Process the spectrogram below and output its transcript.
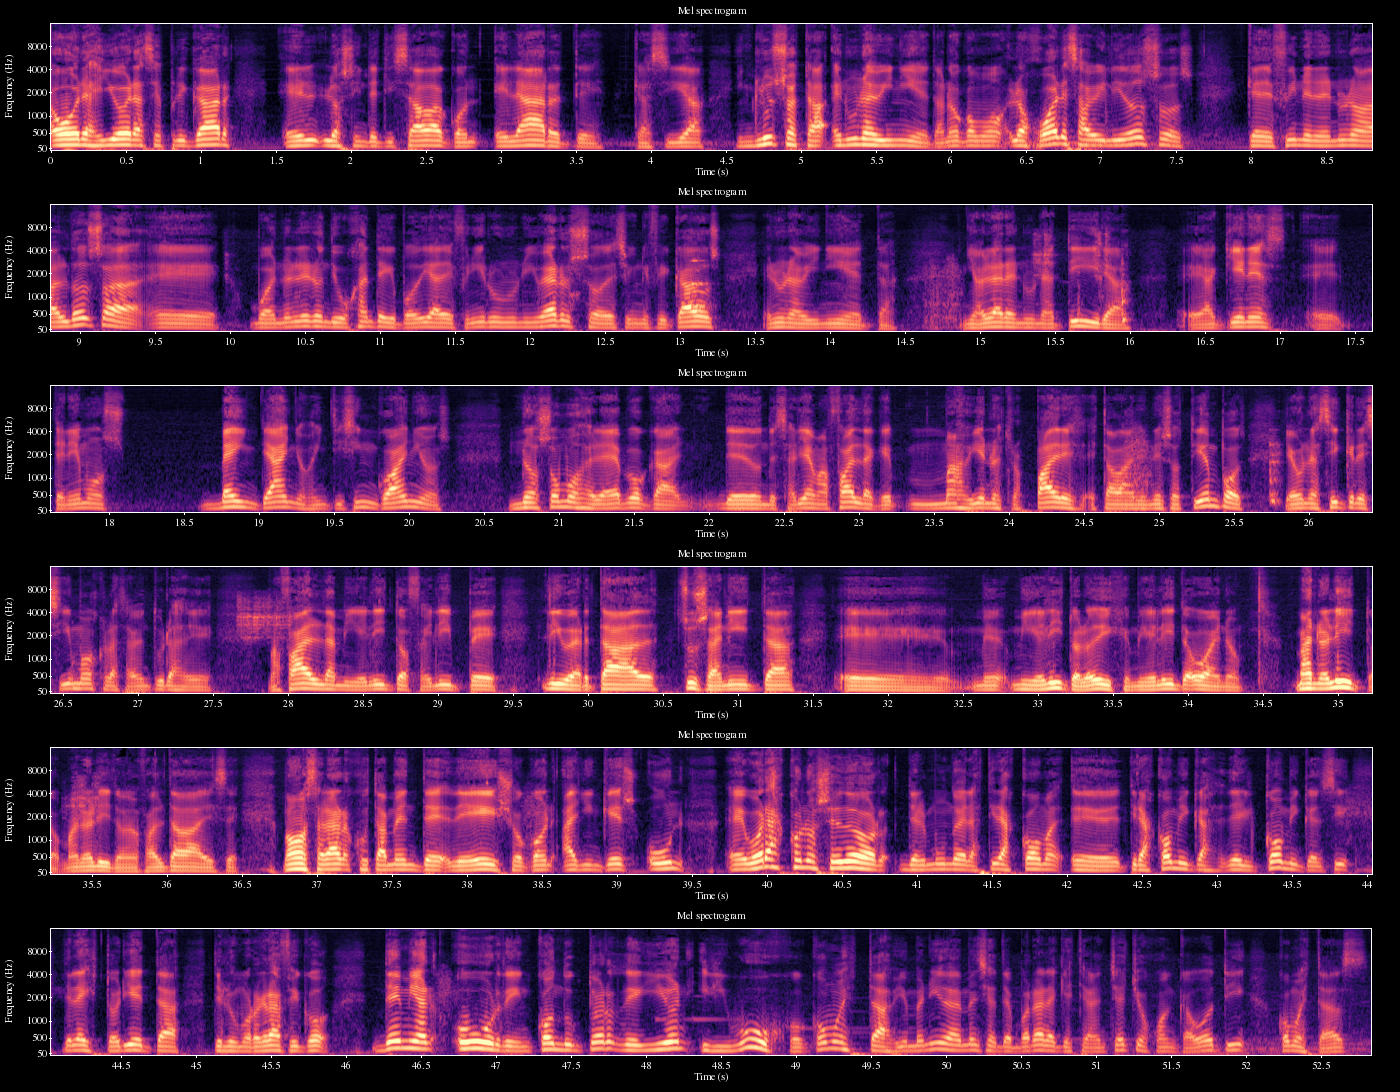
horas y horas explicar, él lo sintetizaba con el arte que hacía, incluso hasta en una viñeta, ¿no? Como los jugadores habilidosos que definen en una baldosa, eh, bueno, él era un dibujante que podía definir un universo de significados en una viñeta, ni hablar en una tira. Eh, a quienes eh, tenemos 20 años, 25 años, no somos de la época de donde salía Mafalda, que más bien nuestros padres estaban en esos tiempos, y aún así crecimos con las aventuras de Mafalda, Miguelito, Felipe, Libertad, Susanita, eh, Miguelito, lo dije, Miguelito, bueno, Manolito, Manolito, me faltaba ese. Vamos a hablar justamente de ello con alguien que es un eh, voraz conocedor del mundo de las tiras, eh, tiras cómicas, del cómic en sí, de la historieta, del humor gráfico. Demian Urdin, conductor de guion y dibujo. ¿Cómo estás? Bienvenido a Demencia Temporal, aquí Esteban Chacho, Juan Cabotti. ¿Cómo estás?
